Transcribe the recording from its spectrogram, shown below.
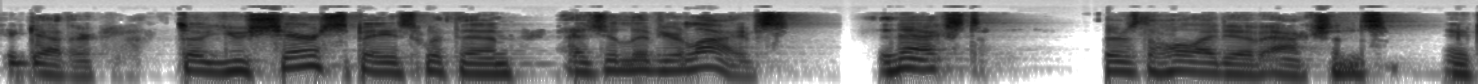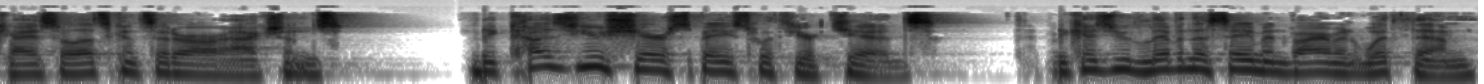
together. So you share space with them as you live your lives. Next, there's the whole idea of actions. Okay. So let's consider our actions. Because you share space with your kids, because you live in the same environment with them,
